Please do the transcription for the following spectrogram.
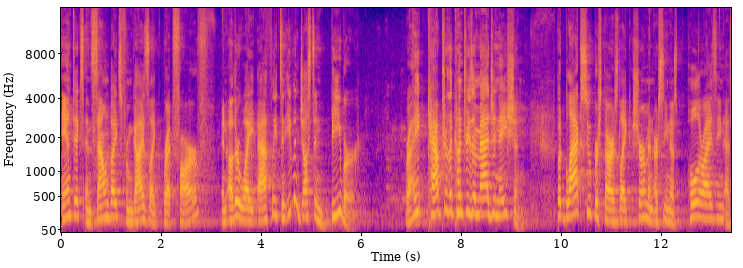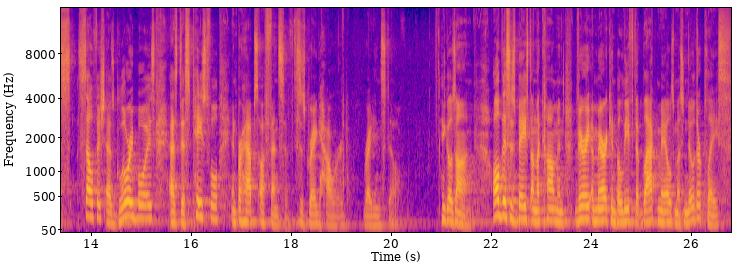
antics and sound bites from guys like Brett Favre and other white athletes, and even Justin Bieber, right, capture the country's imagination. But black superstars like Sherman are seen as polarizing, as selfish, as glory boys, as distasteful, and perhaps offensive. This is Greg Howard writing still. He goes on. All this is based on the common, very American belief that black males must know their place,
